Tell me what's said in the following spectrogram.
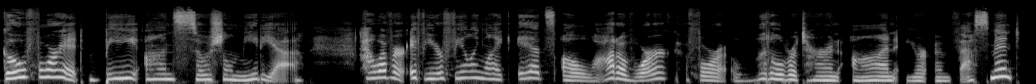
Go for it. Be on social media. However, if you're feeling like it's a lot of work for little return on your investment,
